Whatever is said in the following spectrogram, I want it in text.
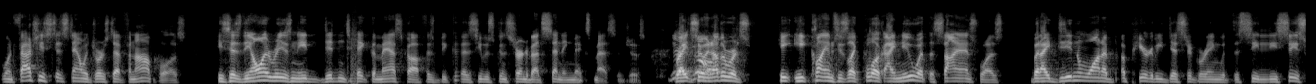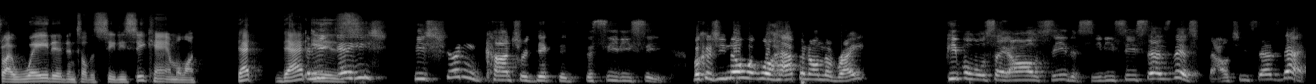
when Fauci sits down with George Stephanopoulos, he says the only reason he didn't take the mask off is because he was concerned about sending mixed messages. Yeah, right. No, so in other words, he he claims he's like, look, I knew what the science was, but I didn't want to appear to be disagreeing with the CDC, so I waited until the CDC came along. That that and is. He, he, he shouldn't contradict the, the CDC because you know what will happen on the right? People will say, oh, see, the CDC says this, Fauci says that,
